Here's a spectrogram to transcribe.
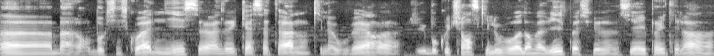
Euh, bah alors Boxing Squad, Nice, euh, Aldric Cassata, donc il a ouvert. J'ai eu beaucoup de chance qu'il ouvre dans ma ville parce que s'il n'avait pas été là, euh,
